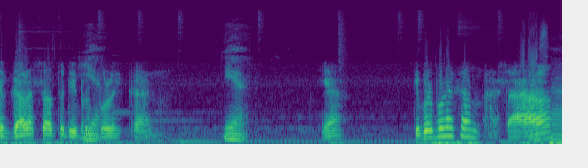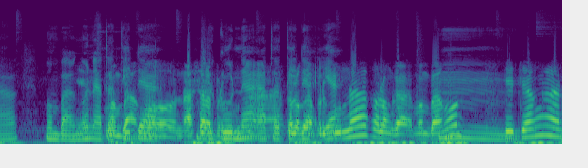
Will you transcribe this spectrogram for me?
Segala sesuatu diperbolehkan. Iya. Ya, diperbolehkan asal, asal membangun ya, atau membangun, tidak, asal berguna, berguna. atau kalau tidak. Kalau nggak berguna, ya? kalau nggak membangun, hmm. ya jangan,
